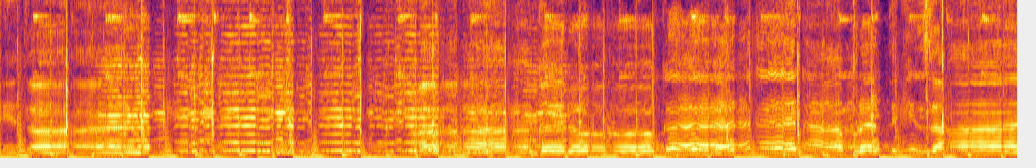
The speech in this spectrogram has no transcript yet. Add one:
प्रति गरो गरा प्रति जाय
